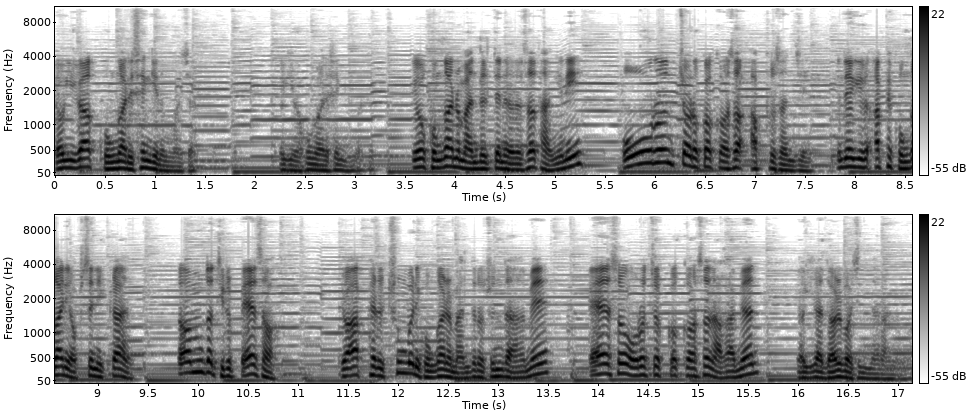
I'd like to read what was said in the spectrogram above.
여기가 공간이 생기는 거죠 여기가 공간이 생기는 거죠 이 공간을 만들 때는 그래서 당연히 오른쪽으로 꺾어서 앞으로 전진 근데 여기 앞에 공간이 없으니까 좀 더 뒤로 빼서 이 앞에를 충분히 공간을 만들어 준 다음에 빼서 오른쪽 꺾어서 나가면 여기가 넓어진다는 거.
